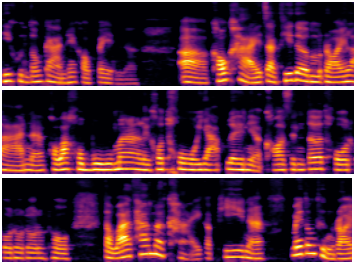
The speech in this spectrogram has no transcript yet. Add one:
ที่คุณต้องการให้เขาเป็นนะ เขาขายจากที่เดิมร้อยล้านนะ เพราะว่าเขาบูมากเลยเขาโทรยับเลยเนี่ย call center โทรโทรโทรโทรโทรแต่ว่าถ้ามาขายกับพี่นะ ไม่ต้องถึงร้อย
